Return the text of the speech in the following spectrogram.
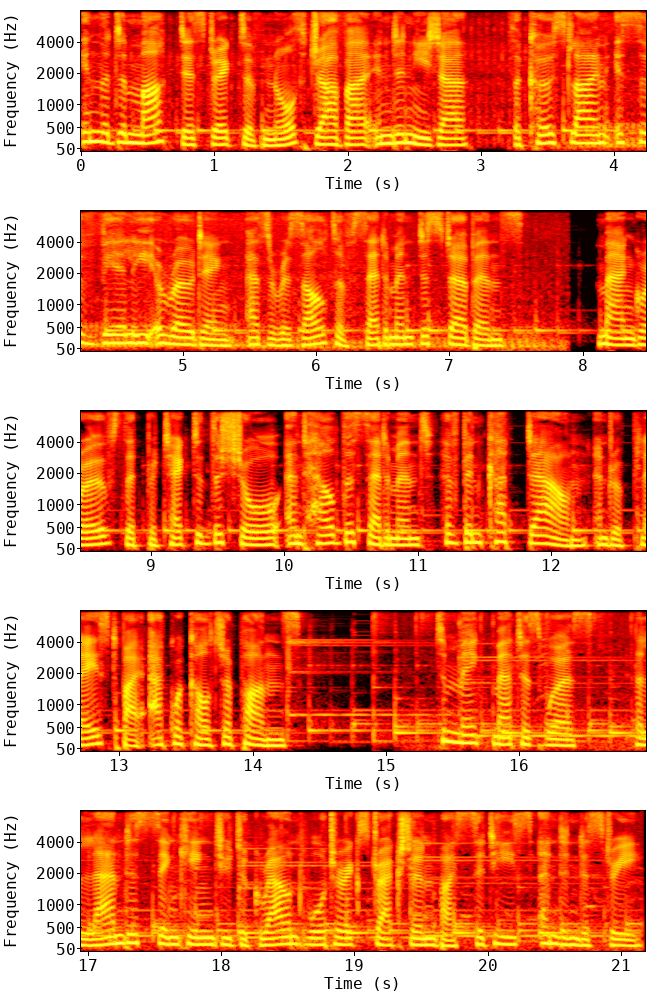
In the Demak district of North Java, Indonesia, the coastline is severely eroding as a result of sediment disturbance. Mangroves that protected the shore and held the sediment have been cut down and replaced by aquaculture ponds. To make matters worse, the land is sinking due to groundwater extraction by cities and industry.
